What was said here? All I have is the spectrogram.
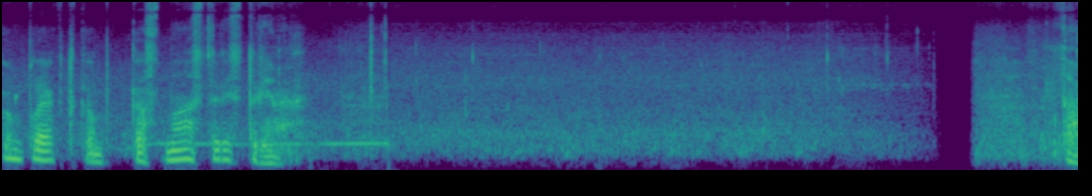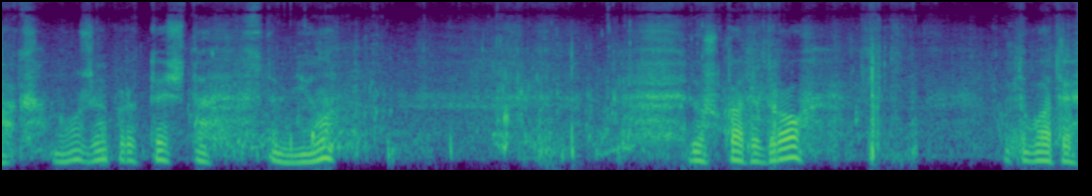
Комплект Кастмастер і стрімер. Так, ну вже практично стемніло. Йду шукати дров, готувати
